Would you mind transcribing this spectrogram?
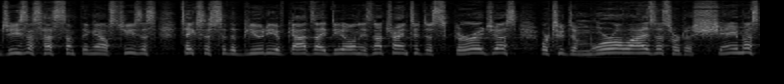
Jesus has something else. Jesus takes us to the beauty of God's ideal, and He's not trying to discourage us or to demoralize us or to shame us.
